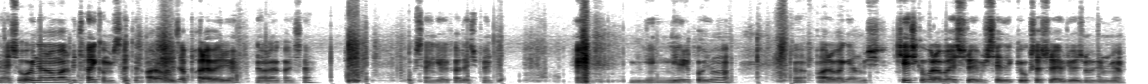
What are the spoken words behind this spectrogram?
Neyse oyunda normal bir Taycan'mış zaten. Araba bize para veriyor. Ne alakaysa. Yok sen gel kardeş ben. He, ge- geri koydum ama. Ha, araba gelmiş. Keşke bu arabayı sürebilseydik. Yoksa sürebiliyoruz mu bilmiyorum.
